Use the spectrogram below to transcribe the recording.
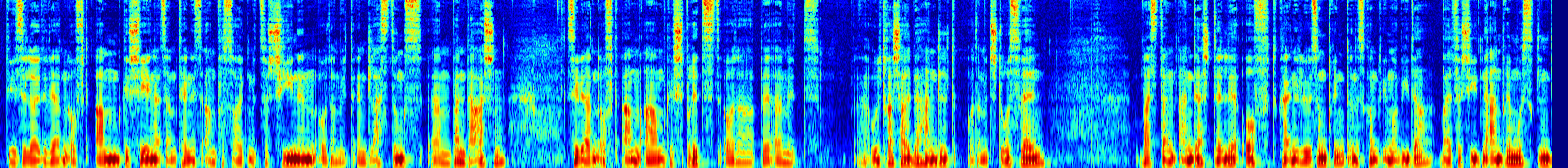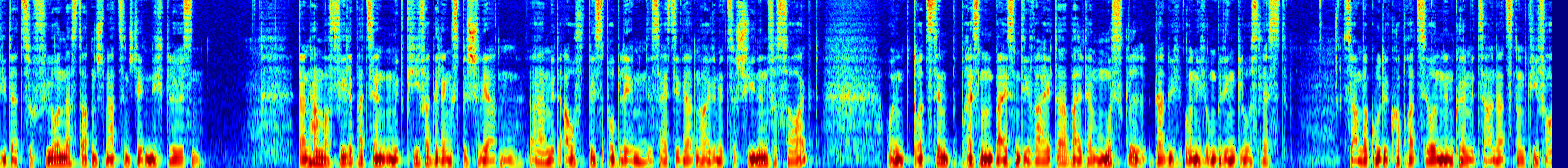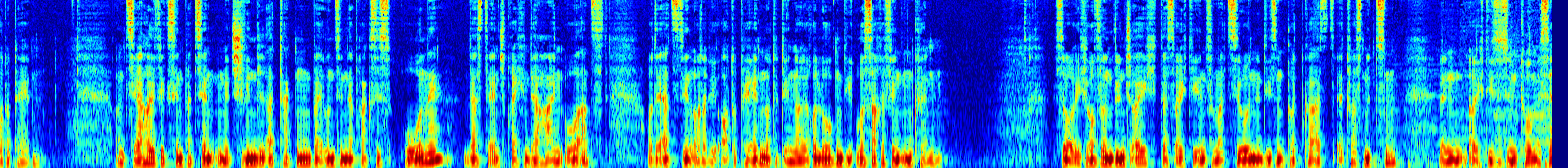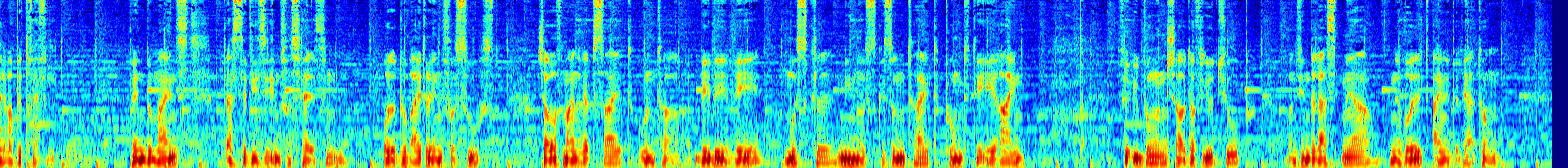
Diese Leute werden oft am Geschehen, also am Tennisarm, versorgt mit so Schienen oder mit Entlastungsbandagen. Sie werden oft am Arm gespritzt oder äh, mit äh, Ultraschall behandelt oder mit Stoßwellen, was dann an der Stelle oft keine Lösung bringt und es kommt immer wieder, weil verschiedene andere Muskeln, die dazu führen, dass dort ein Schmerz entsteht, nicht lösen. Dann haben wir viele Patienten mit Kiefergelenksbeschwerden, äh, mit Aufbissproblemen. Das heißt, sie werden heute mit so Schienen versorgt und trotzdem pressen und beißen die weiter, weil der Muskel dadurch auch nicht unbedingt loslässt. So haben wir gute Kooperationen in Köln mit Zahnärzten und Kieferorthopäden. Und sehr häufig sind Patienten mit Schwindelattacken bei uns in der Praxis, ohne dass der entsprechende HNO-Arzt oder Ärztin oder die Orthopäden oder die Neurologen die Ursache finden können. So, ich hoffe und wünsche euch, dass euch die Informationen in diesem Podcast etwas nützen, wenn euch diese Symptome selber betreffen. Wenn du meinst, dass dir diese Infos helfen oder du weitere Infos suchst, Schau auf meiner Website unter www.muskel-gesundheit.de rein. Für Übungen schaut auf YouTube und hinterlasst mir, wenn ihr wollt, eine Bewertung.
